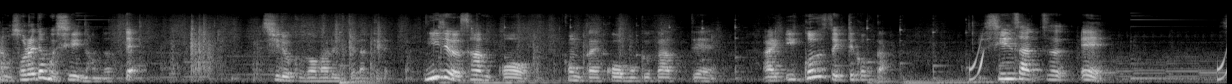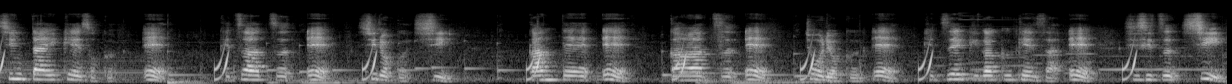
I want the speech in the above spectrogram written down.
でもそれでも C なんだって。視力が悪いってだけで。23個今回項目があってあ1個ずつ言ってこっか。診察 A 身体計測 A 血圧 A 視力 C 眼底 A 眼圧 A 聴力 A 血液学検査 A 脂質 C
